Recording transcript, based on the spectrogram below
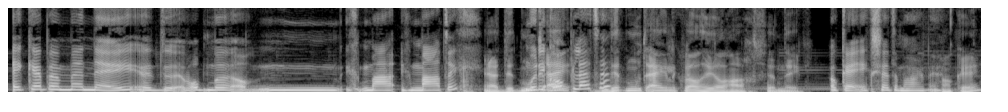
Ik heb hem, eh, nee, eh, op me mm, ma- matig. Ja, dit Moet ik opletten? Dit moet eigenlijk wel heel hard, vind ik. Oké, ik zet hem harder. Oké.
